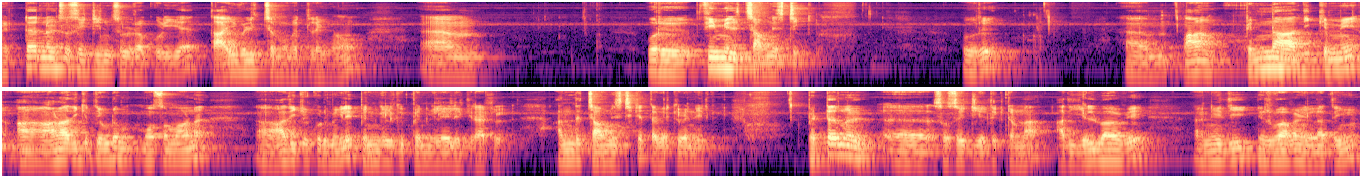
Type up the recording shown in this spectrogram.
மெட்டர்னல் சொசைட்டின்னு சொல்கிறக்கூடிய தாய்வழி சமூகத்திலையும் ஒரு ஃபீமேல் சாம்னிஸ்டிக் ஒரு பெண் ஆதிக்கமே ஆணாதிக்கத்தை விட மோசமான ஆதிக்க கொடுமைகளை பெண்களுக்கு பெண்களே இழைக்கிறார்கள். அந்த சாமிஸ்டிக்கை தவிர்க்க வேண்டியிருக்கு. பெட்டர்னல் சொசைட்டி எடுத்துக்கிட்டோம்னா அது இயல்பாகவே நிதி நிர்வாகம் எல்லாத்தையும்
